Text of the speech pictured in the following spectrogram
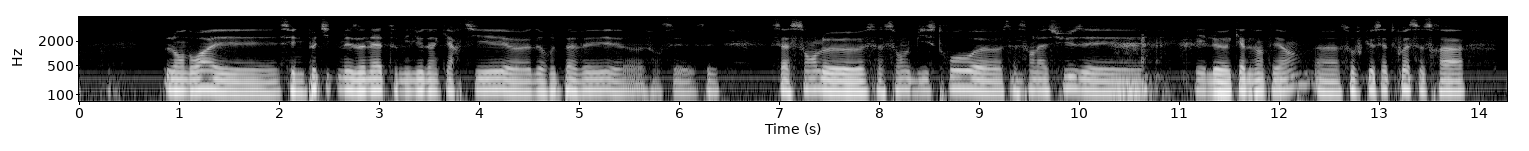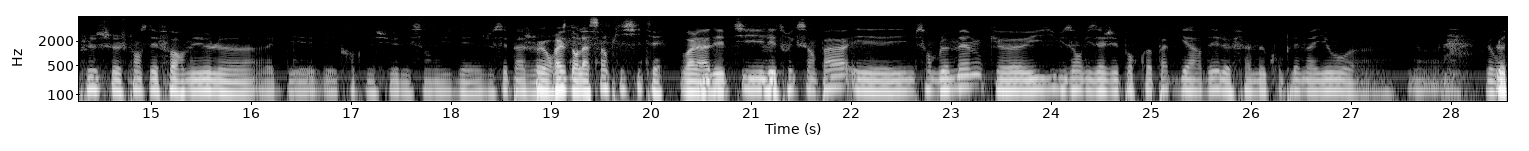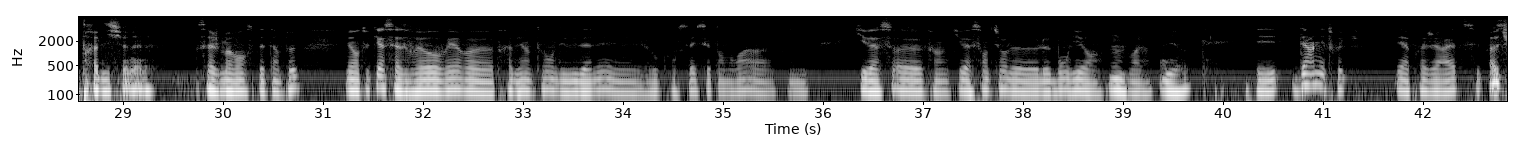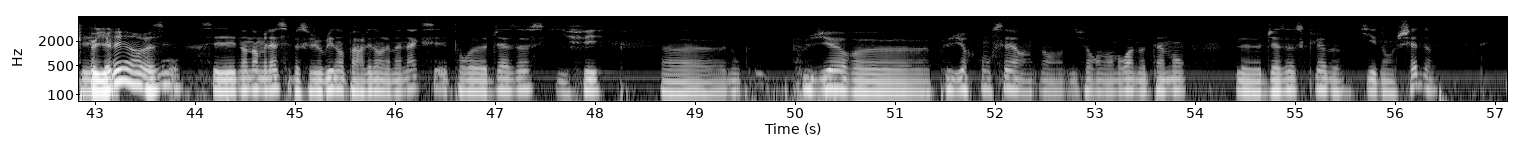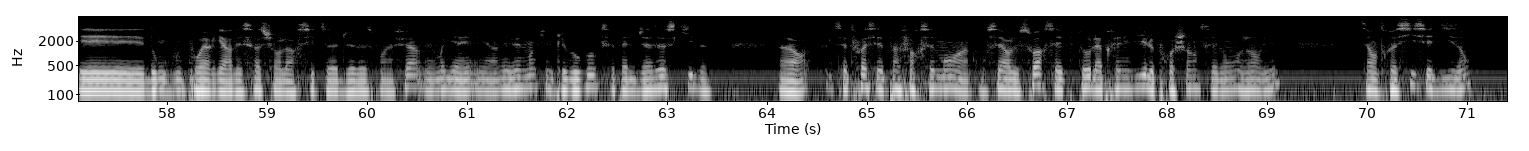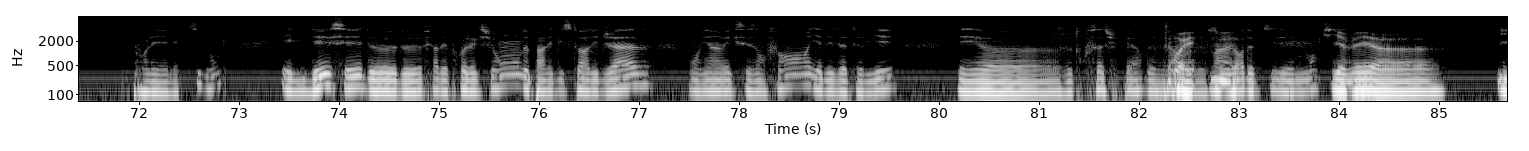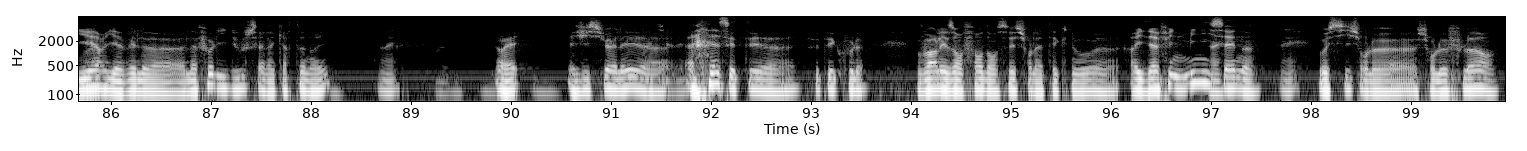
L'endroit est, c'est une petite maisonnette au milieu d'un quartier euh, de rue pavée. euh, enfin, c'est, c'est- ça sent le, ça sent le bistrot, euh, ça sent la Suze et, et le 421. euh, sauf que cette fois, ce sera plus, je pense, des formules euh, avec des, des croque-monsieur, des sandwichs, des, je sais pas. Je, Oui, on reste dans la simplicité. voilà, Mm. des petits, Mm. des trucs sympas. Et il me semble même qu'ils envisageaient pourquoi pas de garder le fameux complet maillot. euh, euh, Le traditionnel. ça, je m'avance peut-être un peu. Mais en tout cas, ça devrait ouvrir euh, très bientôt en début d'année. Et je vous conseille cet endroit euh, qui, qui, va, euh, enfin, qui va sentir le, le bon vivre. Mm. Voilà. Bien. Et dernier truc, et après j'arrête. c'est- Ah, tu peux y aller, hein, vas-y. c'est non non mais là c'est parce que j'ai oublié d'en parler dans la Manac. C'est pour euh, Jazzos qui fait euh, donc plusieurs euh, plusieurs concerts dans différents endroits, notamment le Jazzos Club qui est dans le Shed. Et donc vous pourrez regarder ça sur leur site jazzos.fr. Mais moi il y, a- il y a un événement qui me plaît beaucoup qui s'appelle Jazzos Kid. Alors cette fois c'est pas forcément un concert le soir, c'est plutôt l'après-midi. Le prochain c'est le 11 janvier. C'est entre 6 et 10 ans pour les, les petits donc. Et l'idée, c'est de, de faire des projections, de parler de l'histoire du jazz. On vient avec ses enfants, il y a des ateliers. Et euh, je trouve ça super de faire Ouais. euh, ce Ouais. genre de petits événements qui Il y avait euh, hier, il y avait le- la folie douce à la cartonnerie. Ouais. Ouais. Et j'y suis allé. euh, euh, c'était cool. Voir les enfants danser sur la techno. euh. Ah, ils avaient fait une mini scène Ouais. aussi sur le sur le floor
